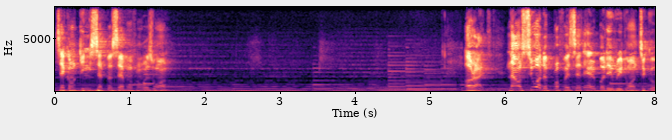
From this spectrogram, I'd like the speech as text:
Second Kings chapter 7 from verse 1. All right. Now see what the prophet said. Everybody read Want to go.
